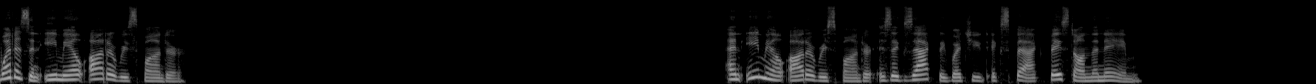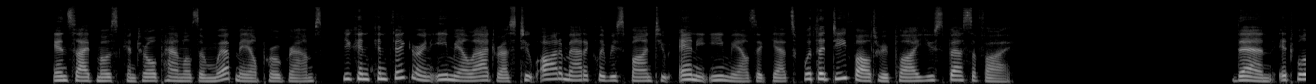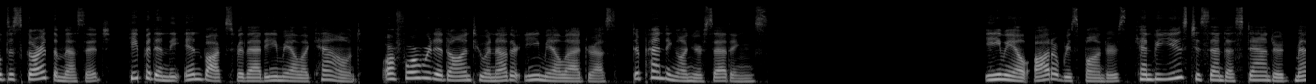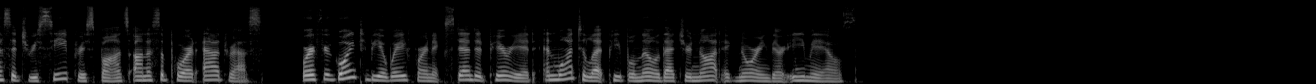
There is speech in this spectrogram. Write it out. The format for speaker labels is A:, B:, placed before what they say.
A: What is an email autoresponder? An email autoresponder is exactly what you'd expect based on the name. Inside most control panels and webmail programs, you can configure an email address to automatically respond to any emails it gets with a default reply you specify. Then, it will discard the message, keep it in the inbox for that email account, or forward it on to another email address, depending on your settings. Email autoresponders can be used to send a standard message received response on a support address, or if you're going to be away for an extended period and want to let people know that you're not ignoring their emails.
